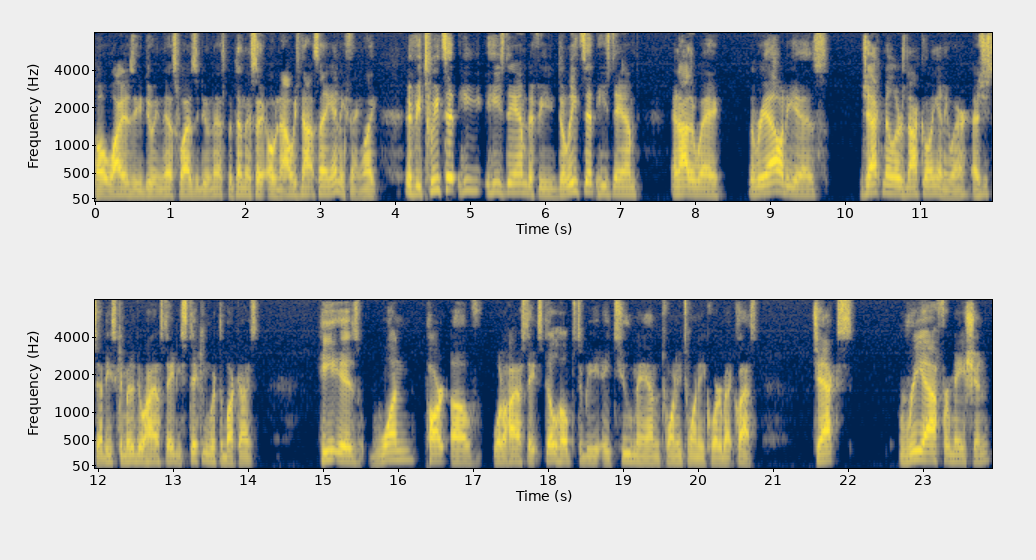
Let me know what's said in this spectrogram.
"Oh, why is he doing this? Why is he doing this?" But then they say, "Oh, now he's not saying anything." Like if he tweets it, he he's damned. If he deletes it, he's damned. And either way, the reality is Jack Miller is not going anywhere. As you said, he's committed to Ohio State. He's sticking with the Buckeyes. He is one part of what Ohio State still hopes to be a two man 2020 quarterback class. Jack's reaffirmation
